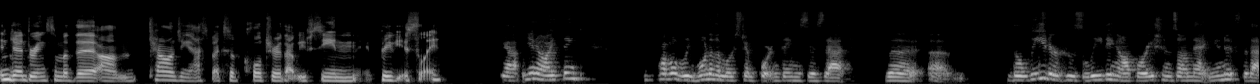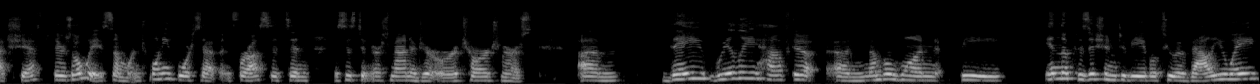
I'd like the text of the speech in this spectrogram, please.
engendering some of the um, challenging aspects of culture that we've seen previously. Yeah, you know, I think probably one of the most important things is that the um, the leader who's leading operations on that unit for that shift, there's always someone 24 7. For us, it's an assistant nurse manager or a charge nurse. Um, they really have to, uh, number one, be in the position to be able to evaluate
